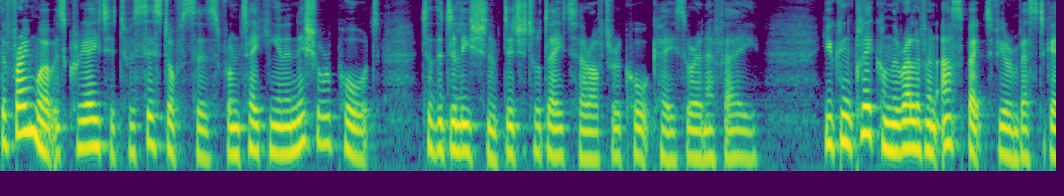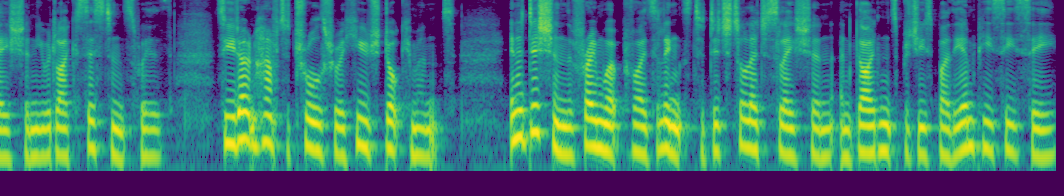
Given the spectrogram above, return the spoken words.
The framework was created to assist officers from taking an initial report to the deletion of digital data after a court case or NFA. You can click on the relevant aspect of your investigation you would like assistance with, so you don't have to trawl through a huge document. In addition, the framework provides links to digital legislation and guidance produced by the MPCC,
